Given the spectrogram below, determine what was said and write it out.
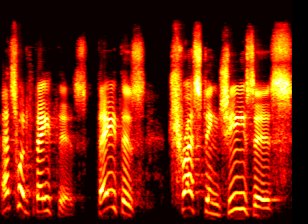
That's what faith is. Faith is trusting Jesus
